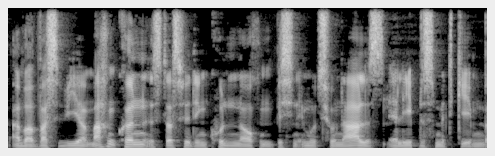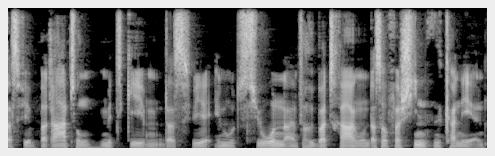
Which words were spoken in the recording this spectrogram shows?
Aber was wir machen können, ist, dass wir den Kunden auch ein bisschen emotionales Erlebnis mitgeben, dass wir Beratung mitgeben, dass wir Emotionen einfach übertragen und das auf verschiedensten Kanälen.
